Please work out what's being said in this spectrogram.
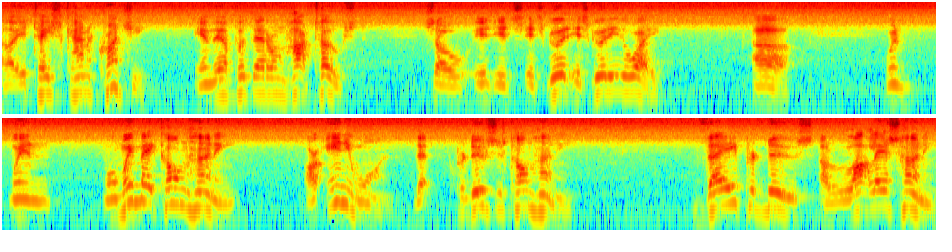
Uh, it tastes kind of crunchy, and they'll put that on hot toast. So it, it's it's good. It's good either way. Uh, when when when we make comb honey, or anyone that produces comb honey, they produce a lot less honey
